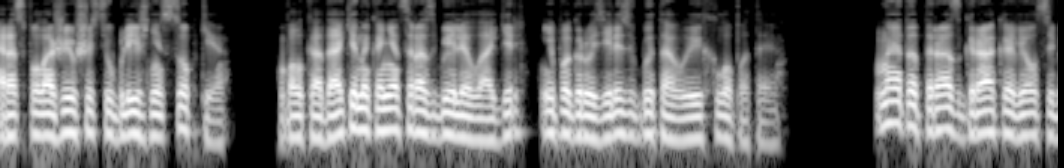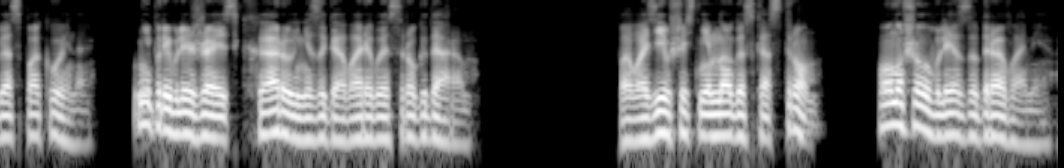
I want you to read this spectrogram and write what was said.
Расположившись у ближней сопки, волкодаки наконец разбили лагерь и погрузились в бытовые хлопоты. На этот раз Грака вел себя спокойно, не приближаясь к Хару и не заговаривая с Рогдаром. Повозившись немного с костром, он ушел в лес за дровами.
